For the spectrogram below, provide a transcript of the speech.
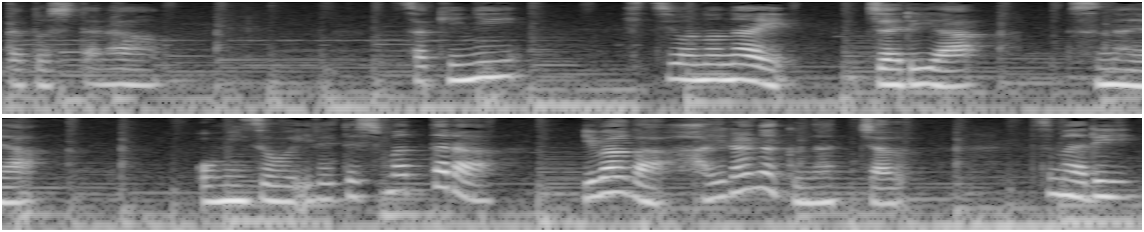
だとしたら先に必要のない砂利や砂やお水を入れてしまったら岩が入らなくなっちゃう。つまり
